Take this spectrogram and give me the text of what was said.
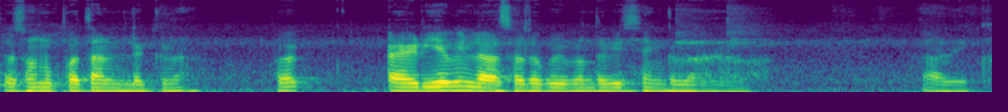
ਤਾਂ ਤੁਹਾਨੂੰ ਪਤਾ ਨਹੀਂ ਲੱਗਣਾ। ਪਰ ਆਈਡੀਆ ਵੀ ਨਹੀਂ ਲਾ ਸਕਦਾ ਕੋਈ ਬੰਦਾ ਵੀ ਸਿੰਗ ਲਾਇਆ ਵਾ ਆਹ ਦੇਖੋ।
